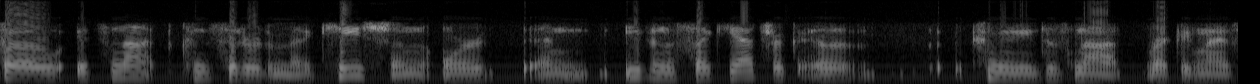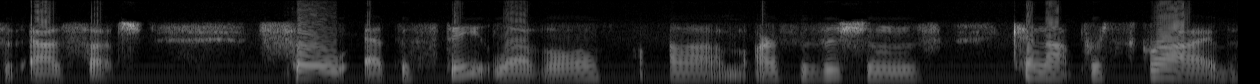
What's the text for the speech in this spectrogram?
So it's not considered a medication, or and even the psychiatric uh, community does not recognize it as such. So at the state level, um, our physicians cannot prescribe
